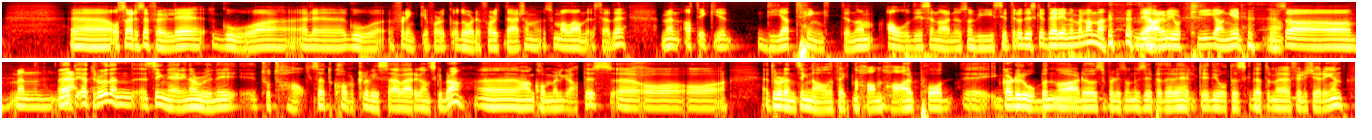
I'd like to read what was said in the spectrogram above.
Eh, og så er det selvfølgelig gode, eller gode, flinke folk og dårlige folk der, som, som alle andre steder. Men at ikke de har tenkt gjennom alle de scenarioene som vi sitter og diskuterer innimellom, da. det har de gjort ti ganger. Ja. Så, men, Men jeg, jeg tror den signeringen av Rooney totalt sett kommer til å vise seg å være ganske bra. Uh, han kom vel gratis, uh, og, og jeg tror den signaleffekten han har på uh, garderoben Nå er det jo selvfølgelig, som du sier, Petter, helt idiotisk dette med fyllekjøringen,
